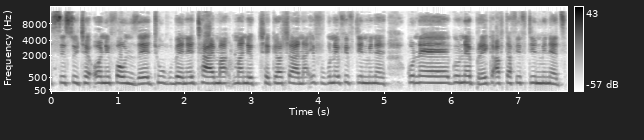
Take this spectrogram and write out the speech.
siswitche on ifone zethu kube netime mane kucheckashana if kune 15 minutes kune kune break after 15 minutes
